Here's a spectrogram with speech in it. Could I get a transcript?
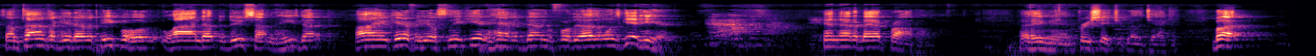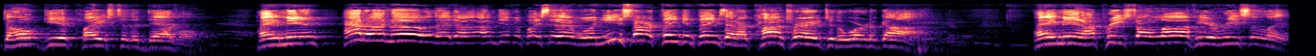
Sometimes I get other people lined up to do something. He's done. I ain't careful. He'll sneak in and have it done before the other ones get here. Isn't that a bad problem? Amen. Appreciate you, Brother Jackie. But don't give place to the devil. Amen. How do I know that uh, I'm giving place to the devil? When you start thinking things that are contrary to the Word of God. Amen. I preached on love here recently.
